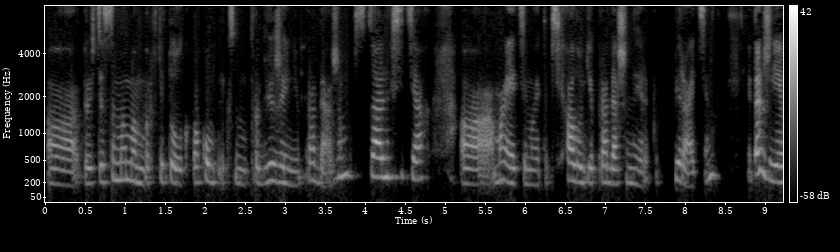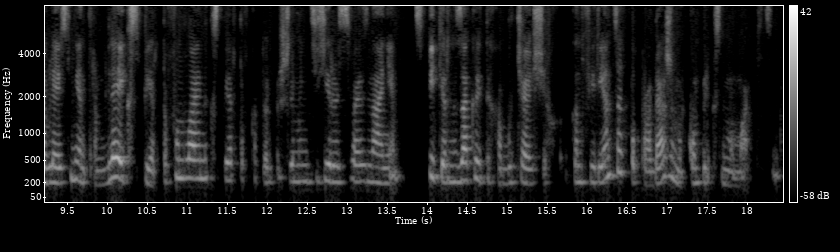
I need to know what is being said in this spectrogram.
а, то есть СММ-маркетолог по комплексному продвижению продажам в социальных сетях. Моя тема – это психология продаж и нейрокопирайтинг. И также я являюсь ментором для экспертов, онлайн-экспертов, которые пришли монетизировать свои знания, спикер на закрытых обучающих конференциях по продажам и комплексному маркетингу.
